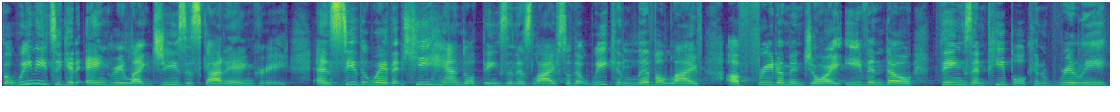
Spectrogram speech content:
but we need to get angry like Jesus got angry and see the way that He handled things in His life so that we can live a life of freedom and joy, even though things and people can really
